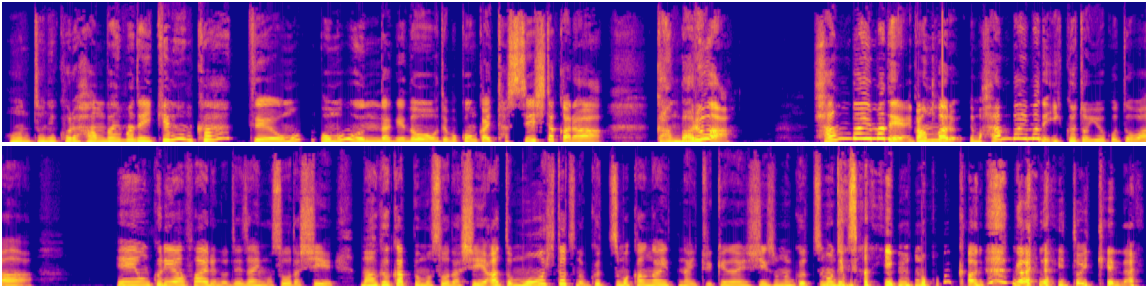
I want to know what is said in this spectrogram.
本当にこれ販売までいけるんかって思、思うんだけど、でも今回達成したから、頑張るわ販売まで頑張る。でも販売まで行くということは、A4 クリアファイルのデザインもそうだし、マグカップもそうだし、あともう一つのグッズも考えないといけないし、そのグッズのデザインも 考えないといけない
